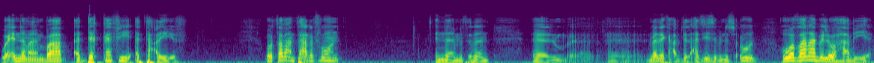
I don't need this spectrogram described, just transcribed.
وإنما من باب الدقة في التعريف. وطبعا تعرفون أن مثلا الملك عبد العزيز بن سعود هو ضرب الوهابية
